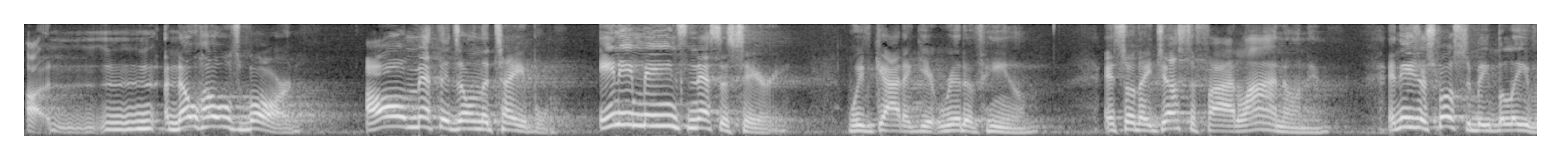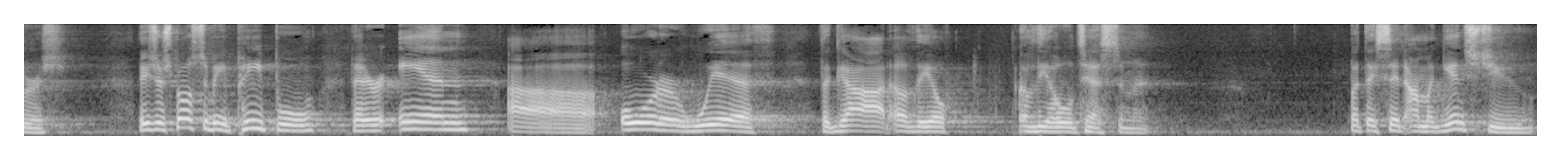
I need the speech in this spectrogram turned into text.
uh no holds barred, all methods on the table, any means necessary. We've got to get rid of him. And so they justified lying on him. And these are supposed to be believers. These are supposed to be people that are in uh, order with the God of the, of the Old Testament. But they said, I'm against you.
